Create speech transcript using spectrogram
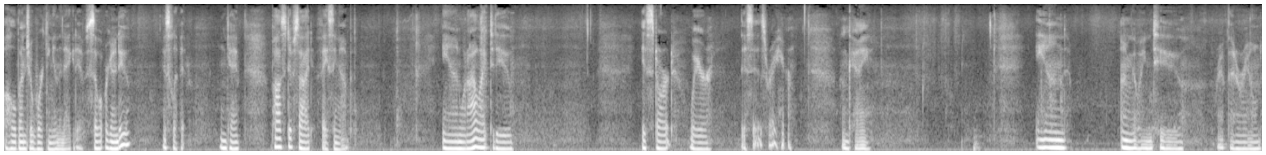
a whole bunch of working in the negative. So what we're going to do is flip it. Okay. Positive side facing up. And what I like to do is start where this is right here. Okay. And I'm going to wrap that around.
